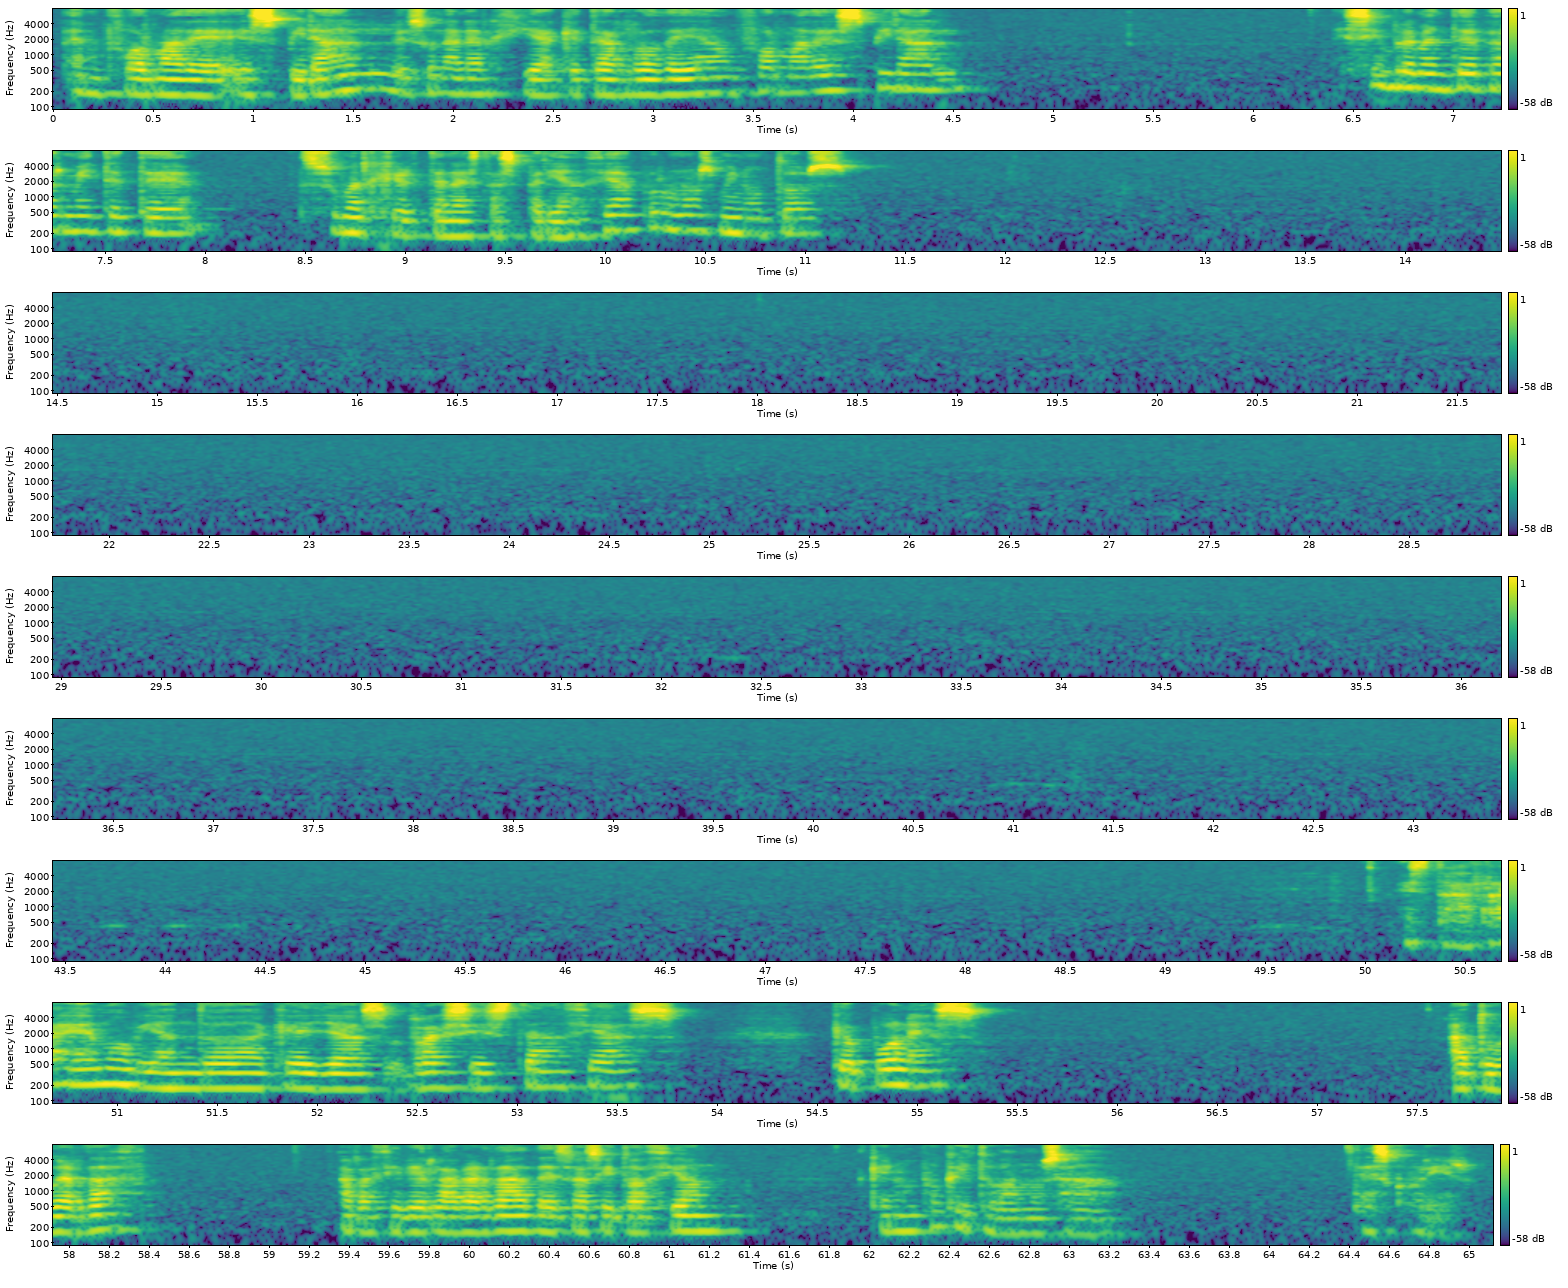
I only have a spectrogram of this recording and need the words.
en forma de espiral. Es una energía que te rodea en forma de espiral. Y simplemente permítete sumergirte en esta experiencia por unos minutos. Está removiendo aquellas resistencias que opones a tu verdad, a recibir la verdad de esa situación que en un poquito vamos a descubrir.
